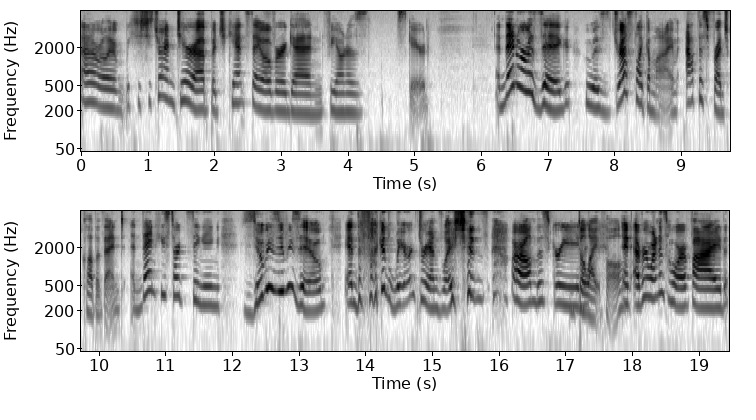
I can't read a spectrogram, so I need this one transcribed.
I don't really. She's trying to cheer up, but she can't stay over again. Fiona's scared. And then we're with Zig, who is dressed like a mime at this French club event. And then he starts singing Zooby Zooby Zoo, and the fucking lyric translations are on the screen. Delightful. And everyone is horrified.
